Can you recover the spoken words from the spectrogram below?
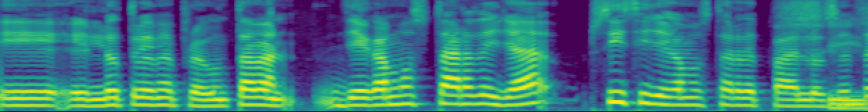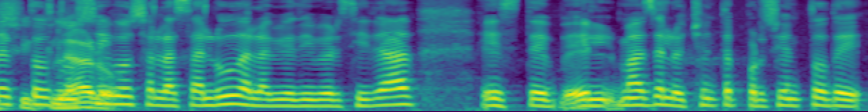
Eh, el otro día me preguntaban, ¿llegamos tarde ya? Sí, sí llegamos tarde para los efectos nocivos a la salud, a la biodiversidad. Este, el, más del 80% de,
